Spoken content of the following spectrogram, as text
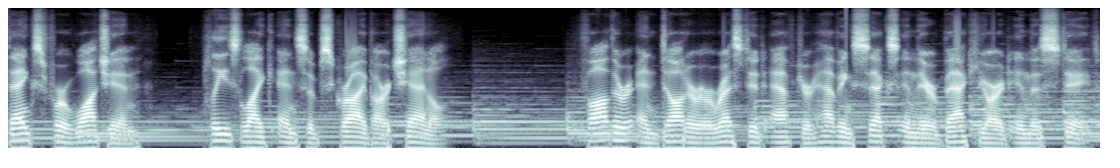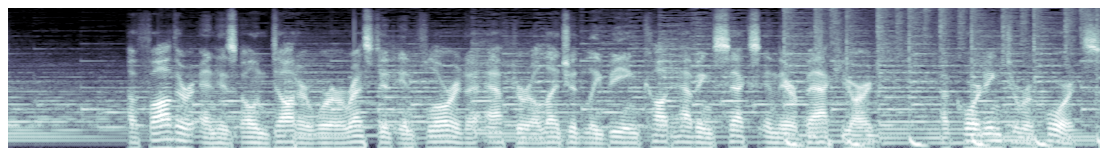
Thanks for watching, please like and subscribe our channel. Father and daughter arrested after having sex in their backyard in the state. A father and his own daughter were arrested in Florida after allegedly being caught having sex in their backyard, according to reports.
